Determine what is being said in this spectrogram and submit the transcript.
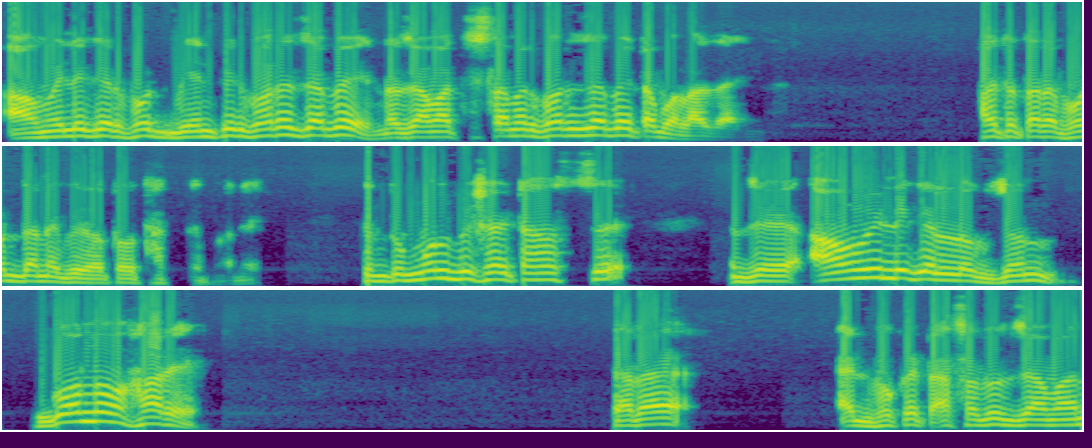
আওয়ামী লীগের ভোট বিএনপির ঘরে যাবে না জামাত ইসলামের ঘরে যাবে, এটা বলা যায় না। হয়তো তারা ভোটদানে বিরতও থাকতে পারে। কিন্তু মূল বিষয়টা হচ্ছে যে আওয়ামী লীগের লোকজন গণহারে তারা অ্যাডভোকেট আসাদুজ্জামান,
